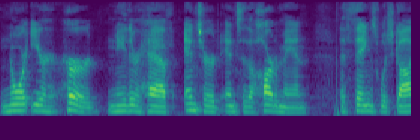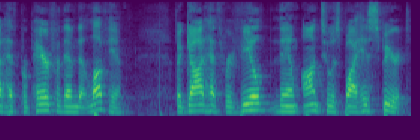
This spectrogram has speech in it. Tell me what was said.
nor ear heard, neither have entered into the heart of man the things which God hath prepared for them that love him. But God hath revealed them unto us by his Spirit.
